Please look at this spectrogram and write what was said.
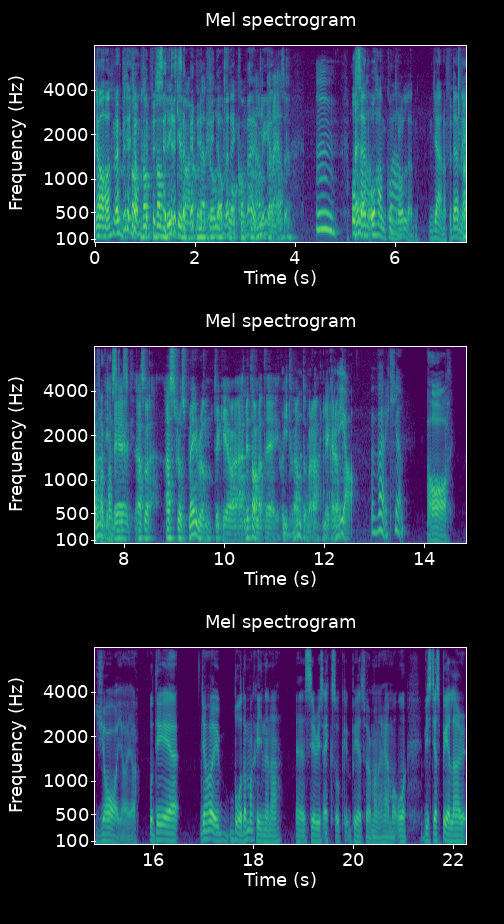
ja, men, ja, men va, vad bygger man med de ja, två komponenterna alltså. Mm. Och sen och handkontrollen. Wow. Gärna för den är ja, fantastisk. Är, alltså Astros Playroom tycker jag ärligt talat är skitskönt att bara leka runt. Ja, verkligen. Ja, ja, ja, ja. Och det jag har ju båda maskinerna eh, Series X och PS5 här hemma och visst jag spelar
